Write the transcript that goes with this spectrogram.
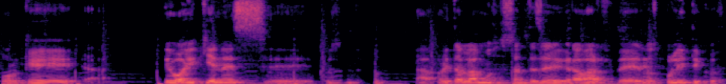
Porque, digo, hay quienes, eh, pues, ahorita hablábamos antes de grabar de los políticos,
